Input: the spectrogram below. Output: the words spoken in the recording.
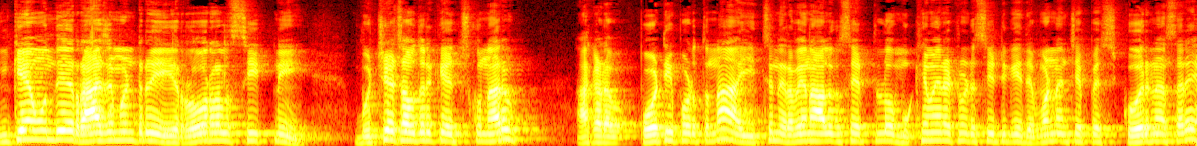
ఇంకేముంది? రాజమండ్రి రూరల్ సీట్ని బుచ్చే చౌదరికి ఇచ్చుకున్నారు అక్కడ పోటీ పడుతున్న ఇచ్చిన ఇరవై నాలుగు సెట్లో ముఖ్యమైనటువంటి సీటుకి ఇది ఇవ్వండి అని చెప్పేసి కోరినా సరే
